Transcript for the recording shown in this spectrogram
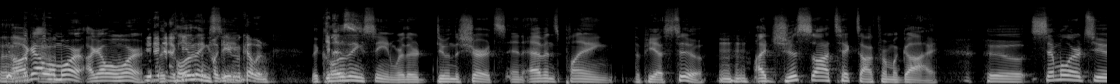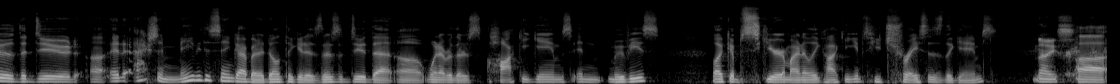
oh, I got one more. I got one more. yeah, the keep it clothing coming, keep scene. it coming. The clothing Yes. scene where they're doing the shirts and Evan's playing the PS2. Mm-hmm. I just saw a TikTok from a guy who, similar to the dude, uh, and actually maybe the same guy, but I don't think it is. There's a dude that uh, whenever there's hockey games in movies, like obscure minor league hockey games, he traces the games. Nice. Uh,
